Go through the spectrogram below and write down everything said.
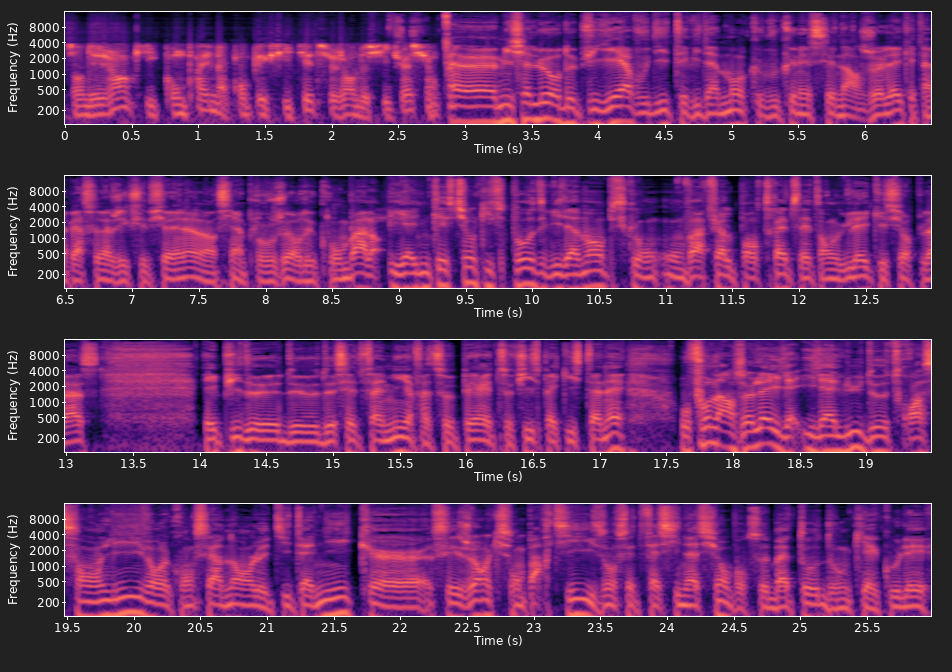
sont des gens qui comprennent la complexité de ce genre de situation. Euh, Michel Lourd, depuis hier, vous dites évidemment que vous connaissez Narjolet, qui est un personnage exceptionnel, un ancien plongeur de combat. Alors, il y a une question qui se pose, évidemment, puisqu'on on va faire le portrait de cet Anglais qui est sur place, et puis de, cette famille, enfin de ce père et de ce fils pakistanais. Au fond, Narjolet, il a, il a lu 200-300 livres concernant le Titanic. Euh, ces gens qui sont partis, ils ont cette fascination pour ce bateau donc qui a coulé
